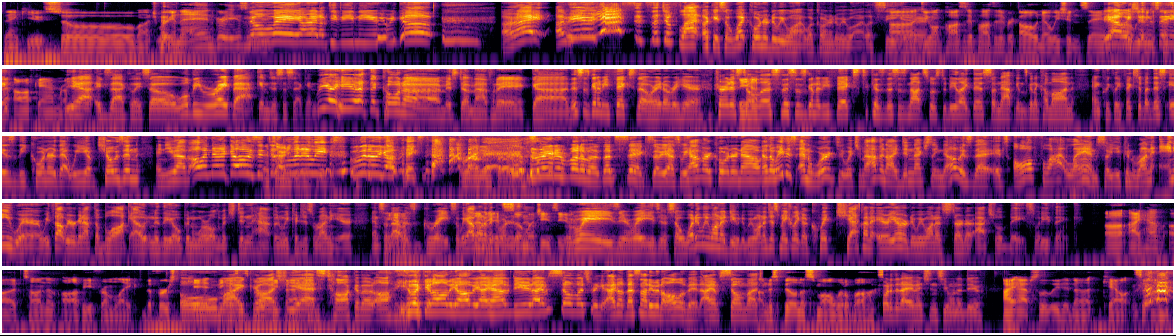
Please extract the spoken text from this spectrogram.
Thank you so much. We're in the end, Graser. No way. All right, I'm TPing to you. Here we go. All right, I'm here. Yes, it's such a flat. Okay, so what corner do we want? What corner do we want? Let's see Uh, here. do you want positive, positive, or oh no, we shouldn't say. Yeah, Uh, we should shouldn't discuss say. that off camera. Yeah, exactly. So we'll be right back in just a second. We are here at the corner, Mr. Maverick. Uh, this is gonna be fixed though, right over here. Curtis Yeah. told us this is gonna be fixed because this is not supposed to be like this. So Napkin's gonna come on and quickly fix it. But this is the corner that we have chosen, and you have. Oh, and there it goes. It It's just literally, literally got Right in front of us. right in front of us. That's sick. So yes, we have our corner now. Now the way this end worked, which Mav and I didn't actually know, is that it's all flat land, so you can run anywhere. We thought we were gonna have to block out into the open world, which didn't happen. We could just run here, and so that was great. So we have That one of the it corners so now. much easier. Way easier, way easier. So what do we want to do? Do we want to just make like a quick chest kind of area, or do we want to start our actual base? What do you think? Uh, I have a ton of Avi from like the first. Oh my gosh, yes. Talk about Avi. Look at all the Avi I have, dude. I have so much freaking I don't that's not even all of it. I have so much. I'm just building a small little box. what are the dimensions you want to do? I absolutely did not count, so I'm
